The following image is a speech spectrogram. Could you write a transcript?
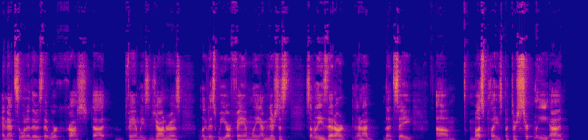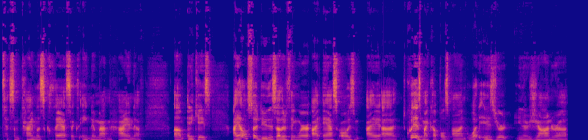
And that's one of those that work across uh, families and genres. Look at this, We Are Family. I mean, there's just some of these that aren't, they're not, let's say, um, must plays, but there's certainly uh, some timeless classics. Ain't No Mountain High Enough. Um, any case, I also do this other thing where I ask always, I uh, quiz my couples on what is your, you know, genre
